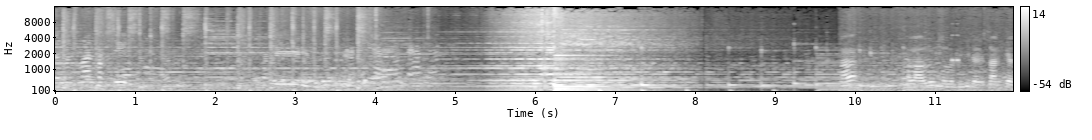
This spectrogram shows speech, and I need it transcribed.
teman-teman vaksin. kita selalu melebihi dari target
